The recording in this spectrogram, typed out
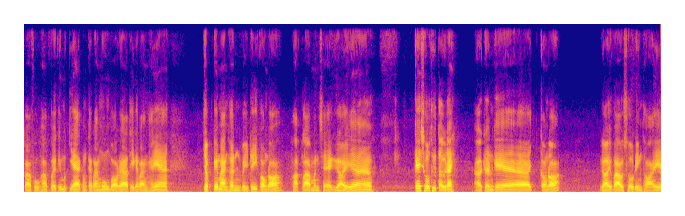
và phù hợp với cái mức giá mà các bạn muốn bỏ ra thì các bạn hãy ờ, chụp cái màn hình vị trí con đó hoặc là mình sẽ gửi cái số thứ tự đây ở trên cái con đó. Gửi vào số điện thoại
